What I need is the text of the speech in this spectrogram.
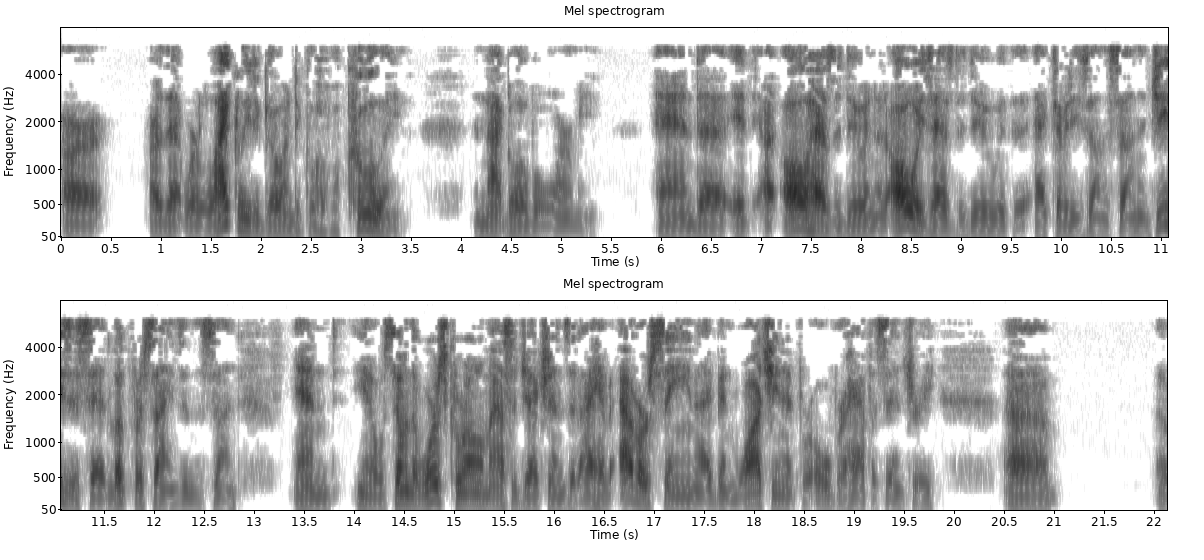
are are that we're likely to go into global cooling and not global warming. And uh, it all has to do, and it always has to do with the activities on the sun. And Jesus said, "Look for signs in the sun." And, you know, some of the worst coronal mass ejections that I have ever seen, I've been watching it for over half a century. Uh, uh,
